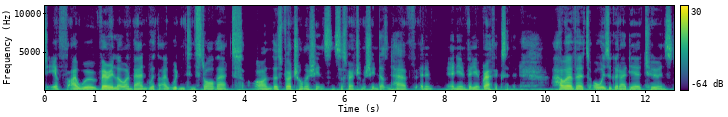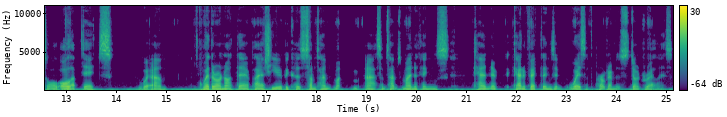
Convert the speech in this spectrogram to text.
if I were very low on bandwidth, I wouldn't install that on this virtual machine, since this virtual machine doesn't have an, any NVIDIA graphics in it. However, it's always a good idea to install all updates um, whether or not they apply to you because sometimes uh, sometimes minor things can can affect things in ways that the programmers don't realize.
